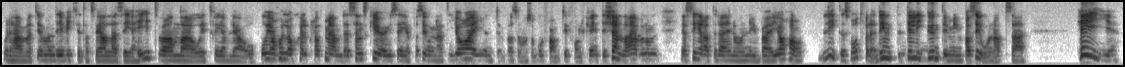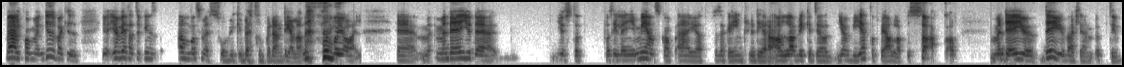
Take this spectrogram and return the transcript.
Och det här med att ja, men det är viktigt att vi alla säger hej till varandra och är trevliga. Och, och jag håller självklart med om det. Sen ska jag ju säga personligen att jag är ju inte en person som går fram till folk jag inte känner. Även om jag ser att det där är någon nybörjare. Jag har lite svårt för det. Det, inte, det ligger inte i min person att så här, hej, välkommen, gud vad kul. Jag, jag, vet att det finns andra som är så mycket bättre på den delen än vad jag är. Eh, men det är ju det, just att få till en gemenskap är ju att försöka inkludera alla, vilket jag, jag vet att vi alla försöker. Men det är ju, det är ju verkligen upp till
